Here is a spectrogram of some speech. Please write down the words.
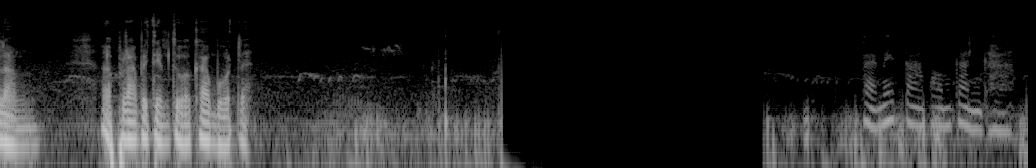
หลังอะพระไปเต็มตัวข้าโบสถ์เลย แผ่เมตตาพร้อมกันค่ะ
